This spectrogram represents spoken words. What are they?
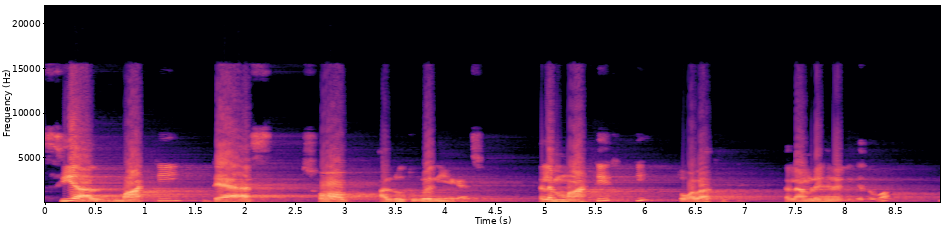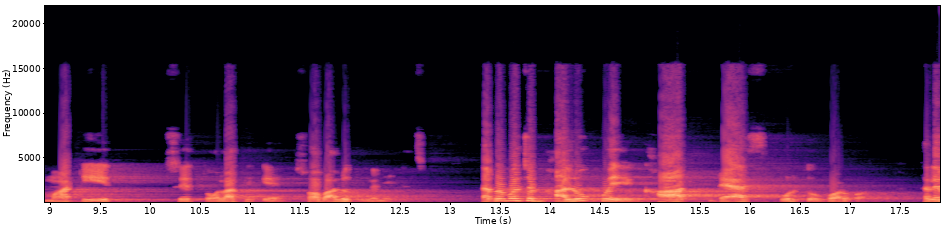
শিয়াল মাটি, ড্যাশ সব আলু তুলে নিয়ে গেছে। তাহলে মাটির কি? তলা থেকে। তাহলে আমরা এখানে লিখে দেবো, মাটির সে তলা থেকে সব আলু তুলে নিয়ে গেছে। তারপর বলছে, ভালুক হয়ে ঘাট, ড্যাশ করতো গড়গড়। তাহলে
